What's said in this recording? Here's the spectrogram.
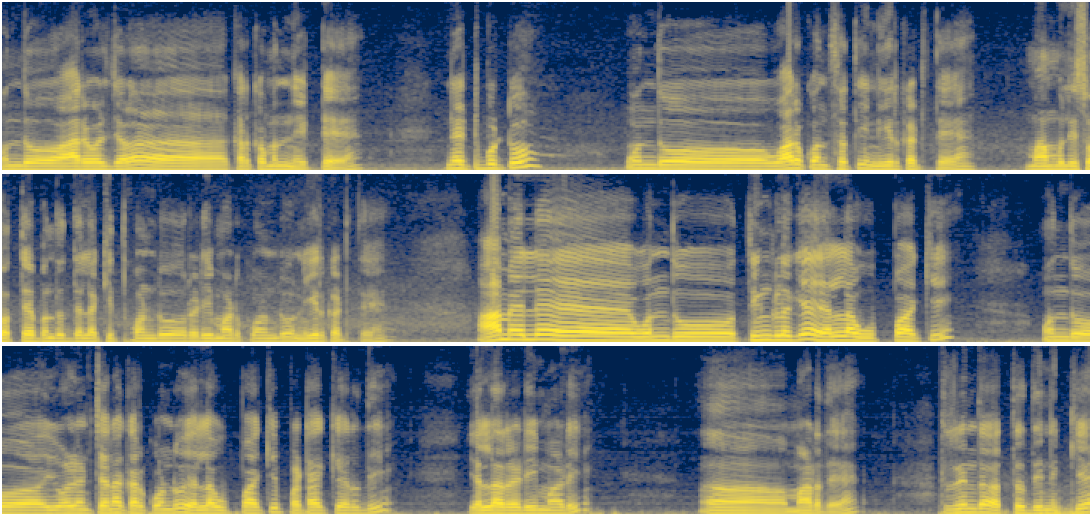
ಒಂದು ಆರು ಏಳು ಜಳ ಕರ್ಕೊಂಬಂದು ನೆಟ್ಟೆ. ನೆಟ್ಬಿಟ್ಟು ಒಂದು ವಾರಕ್ಕೊಂದು ಸತಿ ನೀರು ಕಟ್ತೆ. ಮಾಮೂಲಿ ಸೊತ್ತೆ ಬಂದದ್ದೆಲ್ಲ ಕಿತ್ಕೊಂಡು, ರೆಡಿ ಮಾಡಿಕೊಂಡು ನೀರು ಕಟ್ತೆ. ಆಮೇಲೆ ಒಂದು ತಿಂಗಳಿಗೆ ಎಲ್ಲ ಉಪ್ಪಾಕಿ, ಒಂದು ಏಳೆಂಟು ಜನ ಕರ್ಕೊಂಡು ಎಲ್ಲ ಉಪ್ಪಾಕಿ, ಪಟಾಕಿ ಎರ್ದು ಎಲ್ಲ ರೆಡಿ ಮಾಡಿ ಮಾಡಿದೆ. ಎಂಟರಿಂದ ಹತ್ತು ದಿನಕ್ಕೆ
